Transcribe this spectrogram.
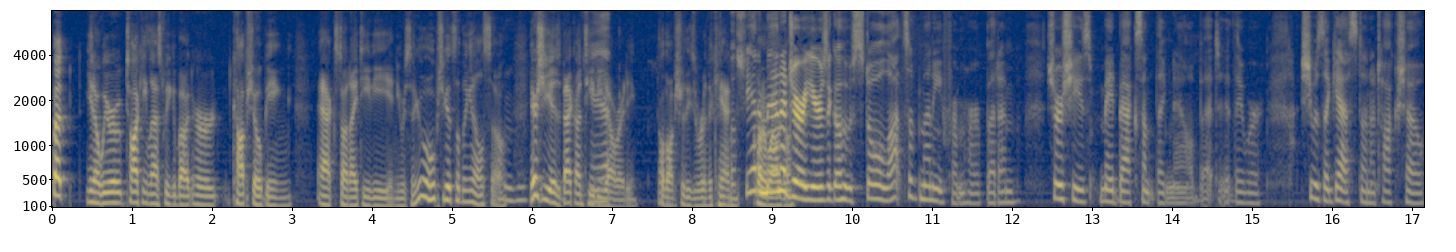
But, you know, we were talking last week about her cop show being axed on ITV, and you were saying, oh, I hope she gets something else. So mm-hmm. here she is, back on TV Yeah. already. Although I'm sure these were in the can. Well, she had a while manager years ago who stole lots of money from her, but I'm sure she's made back something now. But they were, she was a guest on a talk show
